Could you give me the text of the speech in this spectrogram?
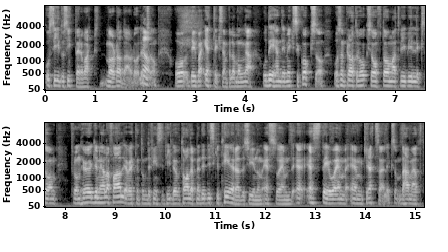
åsidosittare vart mördad där då. Liksom. Och det är bara ett exempel av många. Och det händer i Mexiko också. Och sen pratar vi också ofta om att vi vill liksom från högern i alla fall. Jag vet inte om det finns i Tidöavtalet, men det diskuterades ju inom S och M, eh, SD och M-kretsar. Liksom. Det här med att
